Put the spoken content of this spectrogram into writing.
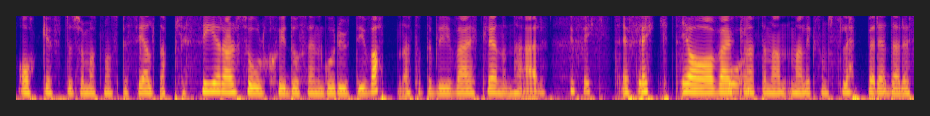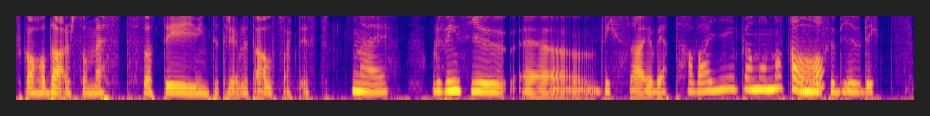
Och eftersom att man speciellt applicerar solskydd och sen går ut i vattnet, att det blir verkligen den här Effekt. effekt. Ja, verkligen att man, man liksom släpper det där det skadar som mest. Så att det är ju inte trevligt alls faktiskt. Nej. Och det finns ju eh, vissa, jag vet Hawaii bland annat, som Ja. har förbjudit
